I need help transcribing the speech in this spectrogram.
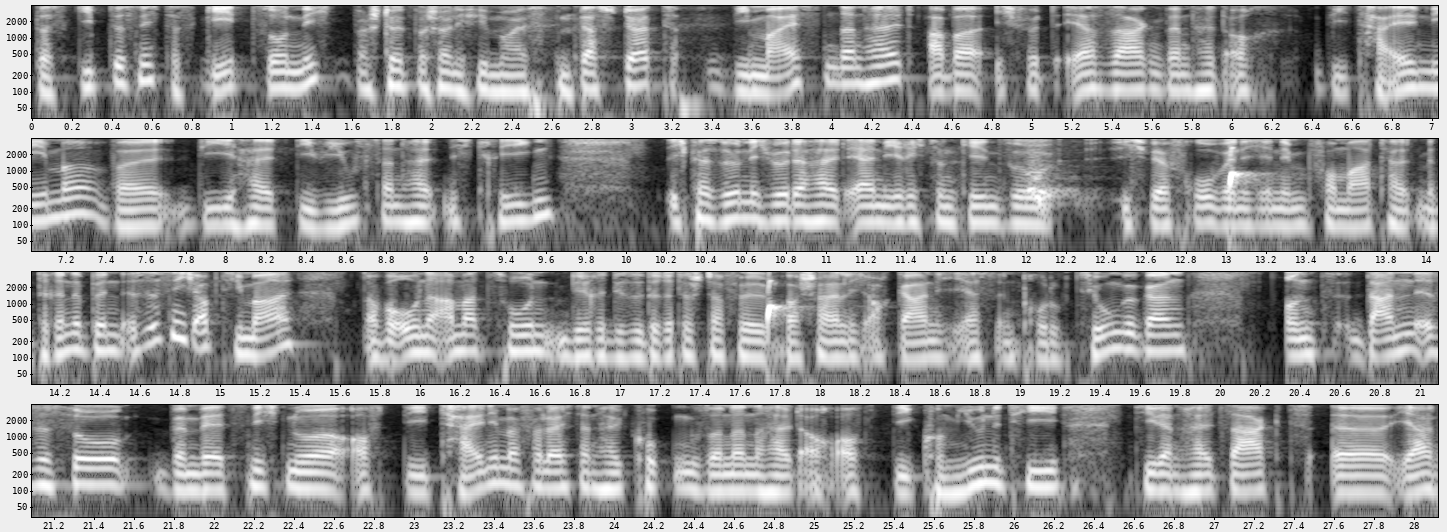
das gibt es nicht, das geht so nicht. Das stört wahrscheinlich die meisten. Das stört die meisten dann halt, aber ich würde eher sagen dann halt auch die Teilnehmer, weil die halt die Views dann halt nicht kriegen. Ich persönlich würde halt eher in die Richtung gehen, so ich wäre froh, wenn ich in dem Format halt mit drinne bin. Es ist nicht optimal, aber ohne Amazon wäre diese dritte Staffel wahrscheinlich auch gar nicht erst in Produktion gegangen. Und dann ist es so, wenn wir jetzt nicht nur auf die Teilnehmer vielleicht dann halt gucken, sondern halt auch auf die Community, die dann halt sagt, äh, ja,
